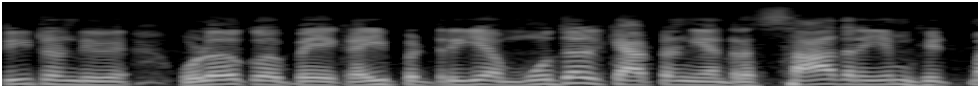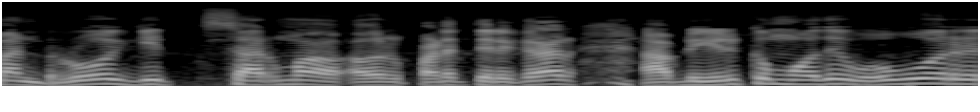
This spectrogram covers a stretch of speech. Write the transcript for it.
டி டுவெண்டி உலகக்கோப்பையை கைப்பற்றிய முதல் கேப்டன் என்ற சாதனையும் ஹிட்மேன் ரோஹித் சர்மா அவர் படைத்திருக்கிறார். அப்படி இருக்கும்போது ஒவ்வொரு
